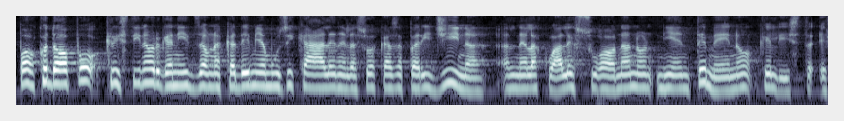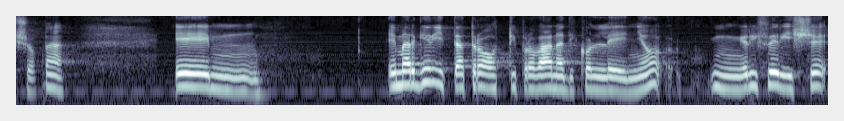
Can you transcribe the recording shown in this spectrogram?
Poco dopo Cristina organizza un'accademia musicale nella sua casa parigina, nella quale suonano niente meno che Liszt e Chopin. E, mm, e Margherita Trotti, provana di Collegno, mm, riferisce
